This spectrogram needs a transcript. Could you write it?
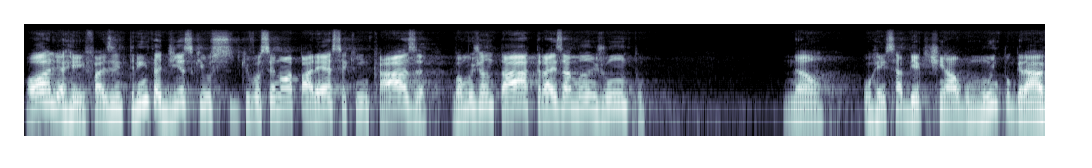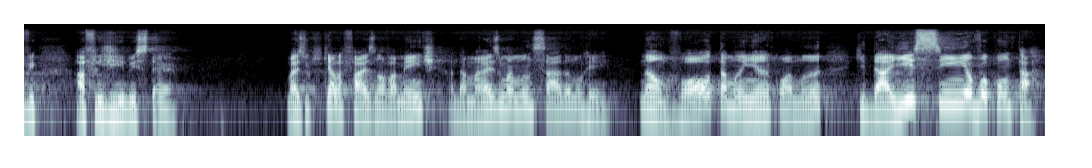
Olha, rei, fazem 30 dias que, os, que você não aparece aqui em casa, vamos jantar, traz a mãe junto. Não, o rei sabia que tinha algo muito grave afligindo Esther. Mas o que, ela faz novamente? Ela dá mais uma amansada no rei. Não, volta amanhã com a mãe, que daí sim eu vou contar.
